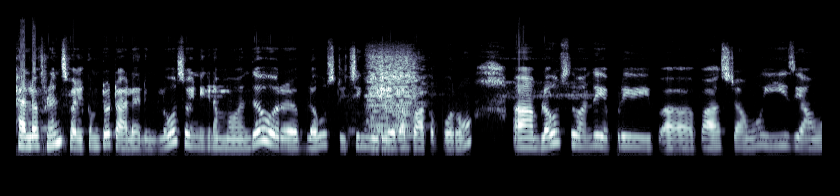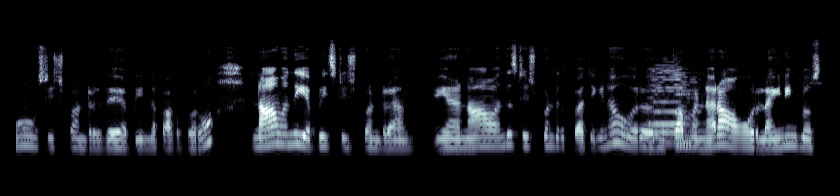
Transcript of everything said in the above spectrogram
Hello friends welcome to tailoring க்ளோ ஸோ இன்றைக்கி நம்ம வந்து ஒரு ப்ளவுஸ் ஸ்டிச்சிங் வீடியோ தான் பார்க்க போகிறோம் ப்ளவுஸ் வந்து எப்படி ஃபாஸ்ட்டாகவும் ஈஸியாகவும் ஸ்டிச் பண்ணுறது அப்படின்னு தான் பார்க்க போகிறோம் நான் வந்து எப்படி ஸ்டிச் பண்ணுறேன் நான் வந்து ஸ்டிச் பண்ணுறதுக்கு பார்த்தீங்கன்னா ஒரு முக்கால் மணி நேரம் ஆகும். ஒரு லைனிங் ப்ளவுஸ்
